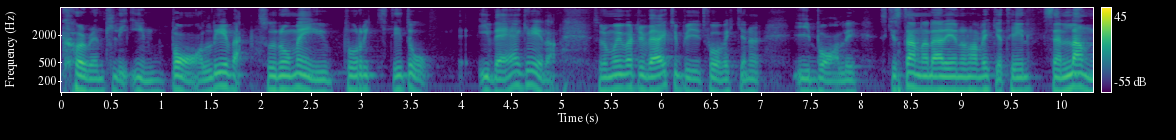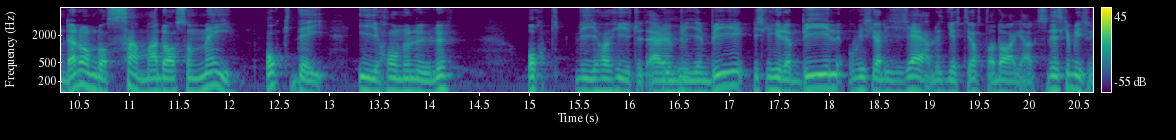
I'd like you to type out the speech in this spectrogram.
currently in Bali va. Så de är ju på riktigt då iväg redan. Så de har ju varit iväg typ i två veckor nu i Bali. Ska stanna där i en och en halv vecka till. Sen landar de då samma dag som mig och dig i Honolulu. Och vi har hyrt ett Airbnb, vi ska hyra bil och vi ska ha det jävligt gött i åtta dagar. Så det ska bli så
